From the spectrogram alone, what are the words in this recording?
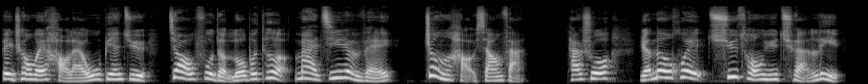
被称为好莱坞编剧教父的罗伯特麦基认为。正好相反，他说：“人们会屈从于权力，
